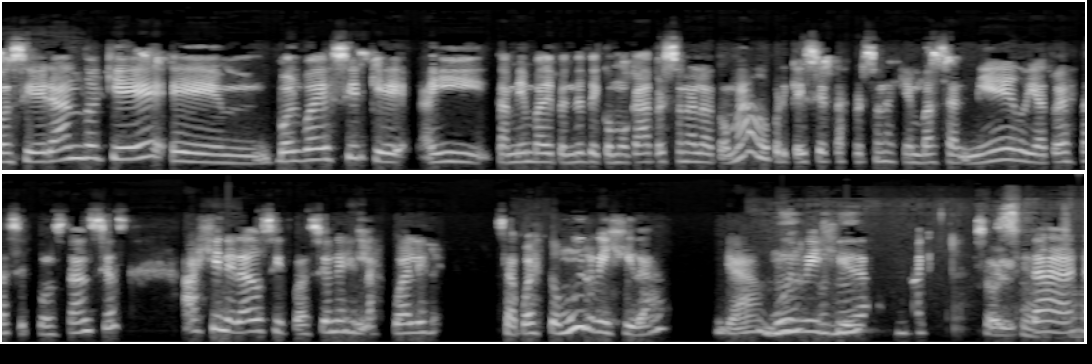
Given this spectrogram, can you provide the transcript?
Considerando que, em, vuelvo a decir que ahí también va a depender de cómo cada persona lo ha tomado, porque hay ciertas personas que en base al miedo y a todas estas circunstancias ha generado situaciones en las cuales se ha puesto muy rígida, ¿ya? Muy rígida, soltar,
